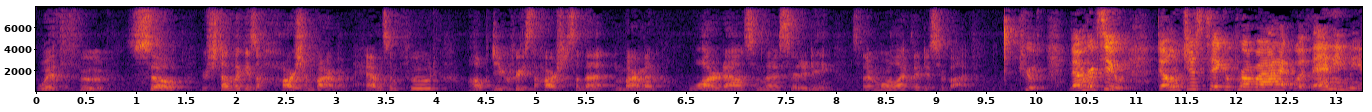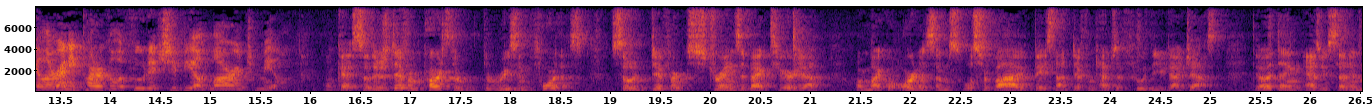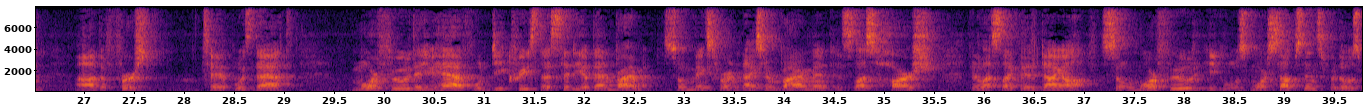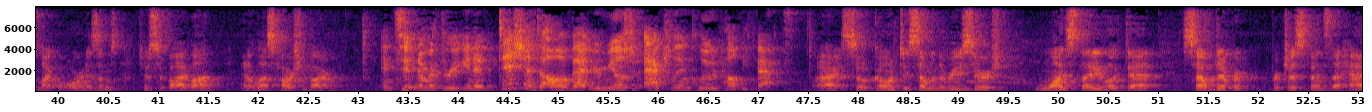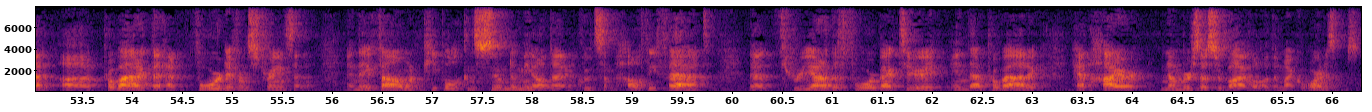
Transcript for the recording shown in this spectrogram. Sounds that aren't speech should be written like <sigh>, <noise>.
with food. So your stomach is a harsh environment. Having some food help decrease the harshness of that environment, water down some of the acidity, so they're more likely to survive. Truth. Number two, don't just take a probiotic with any meal or any particle of food. It should be a large meal. Okay, so there's different parts to the reason for this. So different strains of bacteria or microorganisms will survive based on different types of food that you digest. The other thing, as we said in uh, the first tip, was that more food that you have will decrease the acidity of that environment. So it makes for a nicer environment, it's less harsh, they're less likely to die off. So more food equals more substance for those microorganisms to survive on and a less harsh environment. And tip number three, in addition to all of that, your meal should actually include healthy fats. All right, so going to some of the research, one study looked at several different participants that had a probiotic that had four different strains in it. And they found when people consumed a meal that includes some healthy fat, that three out of the four bacteria in that probiotic had higher numbers of survival of the microorganisms.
